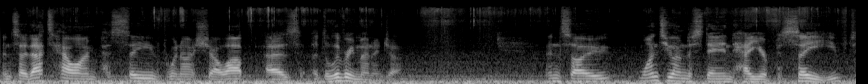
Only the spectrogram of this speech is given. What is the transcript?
And so that's how I'm perceived when I show up as a delivery manager. And so once you understand how you're perceived,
